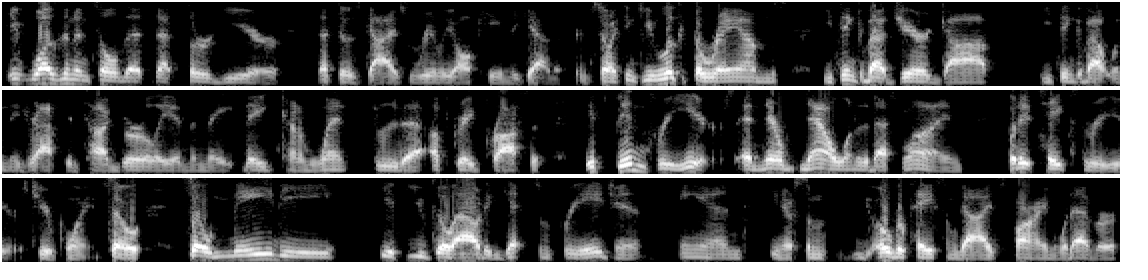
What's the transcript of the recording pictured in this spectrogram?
it wasn't until that, that third year that those guys really all came together. And so I think you look at the Rams, you think about Jared Goff, you think about when they drafted Todd Gurley and then they, they kind of went through that upgrade process. It's been three years and they're now one of the best lines, but it takes three years to your point. So, so maybe if you go out and get some free agents and, you know, some you overpay some guys, fine, whatever,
